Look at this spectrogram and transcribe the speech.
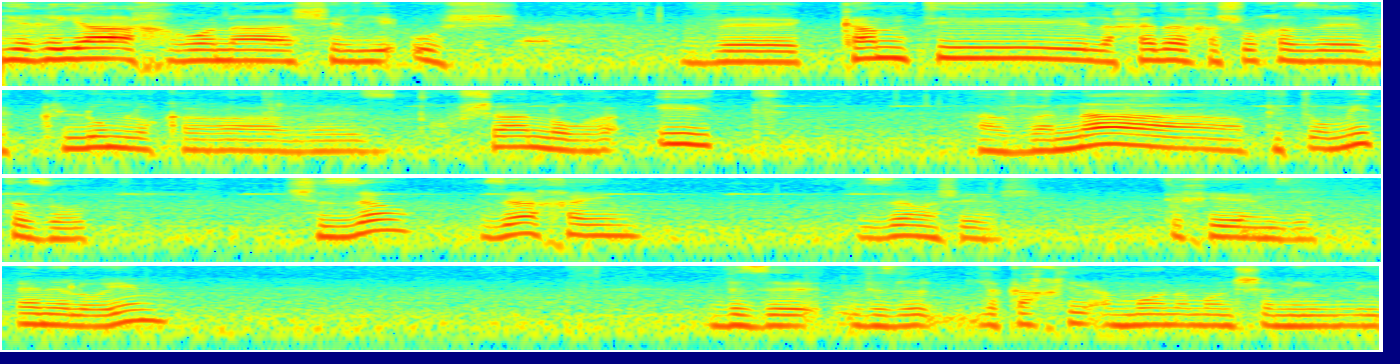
ירייה אחרונה של ייאוש. וקמתי לחדר החשוך הזה, וכלום לא קרה, וזו תחושה נוראית, ההבנה הפתאומית הזאת, שזהו, זה החיים, זה מה שיש. תחיה עם זה. אין אלוהים. וזה, וזה לקח לי המון המון שנים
